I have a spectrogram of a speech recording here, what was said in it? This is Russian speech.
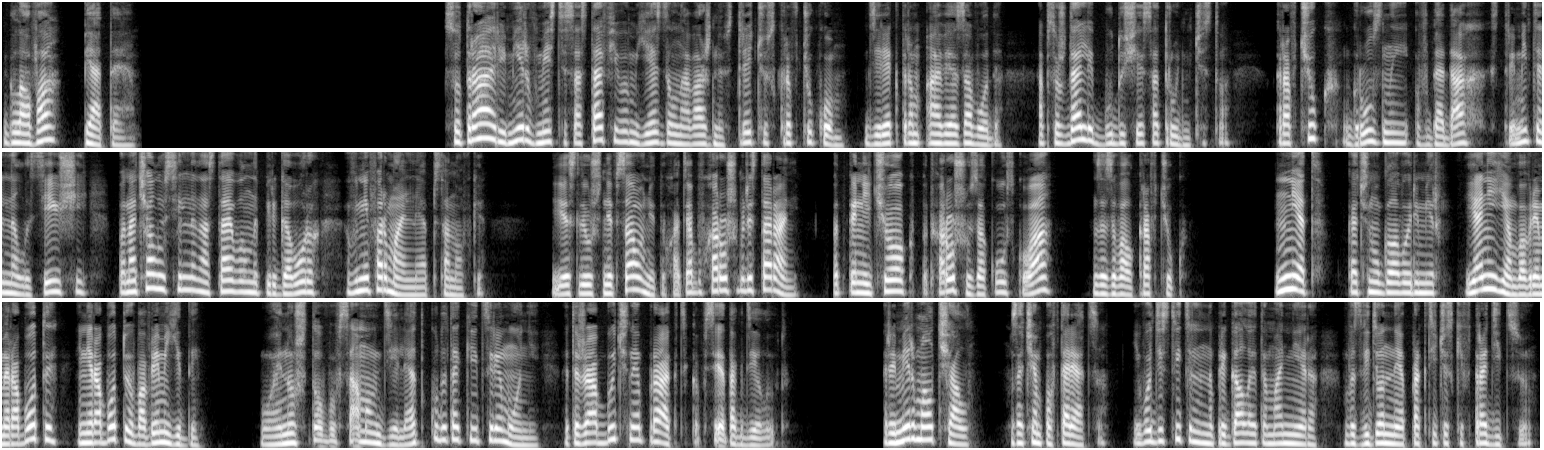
Глава пятая С утра Ремир вместе со Стафьевым ездил на важную встречу с Кравчуком, директором авиазавода. Обсуждали будущее сотрудничество. Кравчук, грузный, в годах, стремительно лысеющий, поначалу сильно настаивал на переговорах в неформальной обстановке. «Если уж не в сауне, то хотя бы в хорошем ресторане. Под коньячок, под хорошую закуску, а?» — зазывал Кравчук. «Нет», — качнул головой Ремир, я не ем во время работы и не работаю во время еды. Ой, ну что вы в самом деле, откуда такие церемонии? Это же обычная практика, все так делают. Ремир молчал. Зачем повторяться? Его действительно напрягала эта манера, возведенная практически в традицию.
